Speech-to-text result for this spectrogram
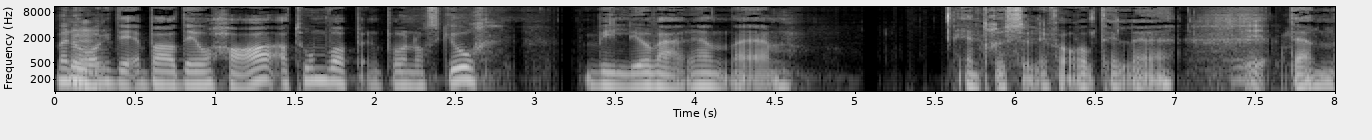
men òg mm. bare det å ha atomvåpen på norsk jord vil jo være en, eh, en trussel i forhold til eh, den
